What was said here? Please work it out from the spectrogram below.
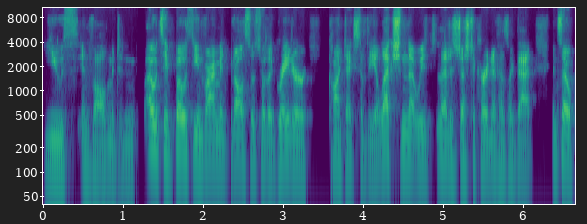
youth involvement in I would say both the environment but also sort of the greater context of the election that we that has just occurred and things like that. And so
